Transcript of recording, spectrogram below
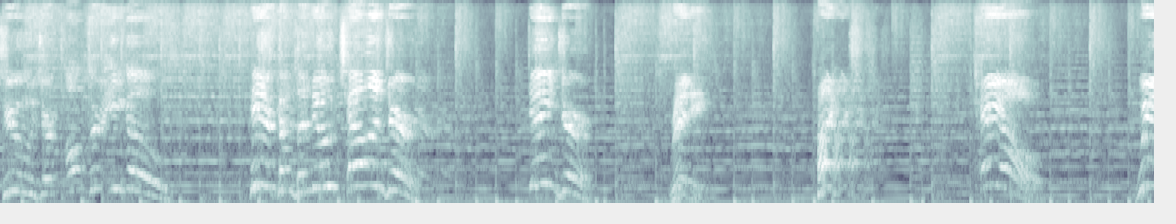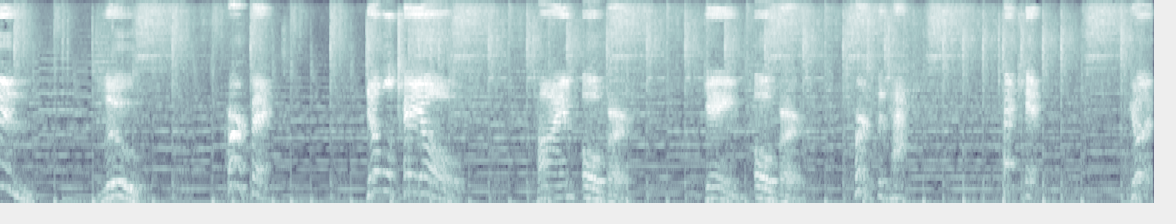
Choose your alter egos! Here comes a new challenger! Danger! Ready! Fight! KO! Win! Lose! Perfect! Double KO! Time over! Game over! First attack! Tech hit! Good!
